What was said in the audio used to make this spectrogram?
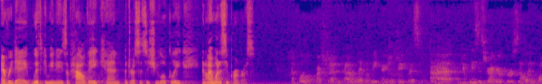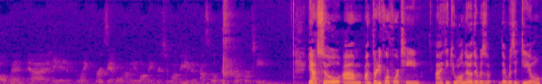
every day with communities of how they can address this issue locally. And I want to see progress. A follow-up question, uh, Lambert Lee, Nigel Jacobs. Uh, could you please describe your personal involvement, uh, in, like, for example, how many lawmakers you lobbied in House Bill thirty-four fourteen? Yeah, so um, on 3414, I think you all know there was, a- there was a deal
